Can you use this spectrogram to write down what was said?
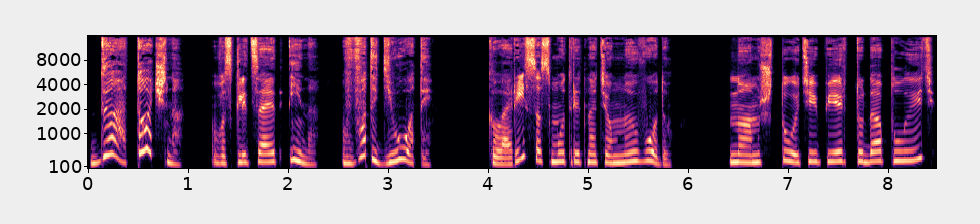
«Да, точно!» — восклицает Ина. «Вот идиоты!» Клариса смотрит на темную воду. «Нам что, теперь туда плыть?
